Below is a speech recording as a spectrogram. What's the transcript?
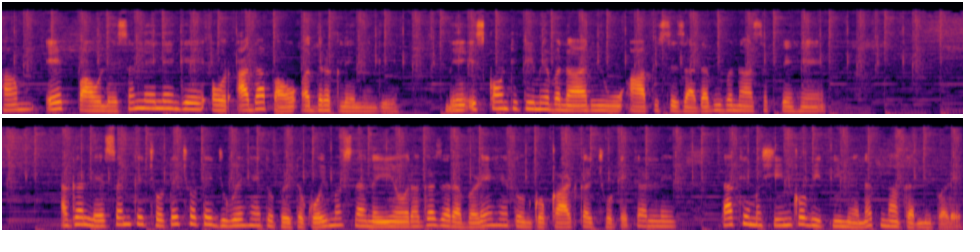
हम एक पाव लहसुन ले लेंगे और आधा पाव अदरक ले लेंगे। मैं इस क्वांटिटी में बना रही हूँ, आप इससे ज़्यादा भी बना सकते हैं। अगर लहसुन के छोटे छोटे जुए हैं तो फिर तो कोई मसला नहीं है, और अगर ज़रा बड़े हैं तो उनको काट कर छोटे कर लें, ताकि मशीन को भी इतनी मेहनत ना करनी पड़े।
